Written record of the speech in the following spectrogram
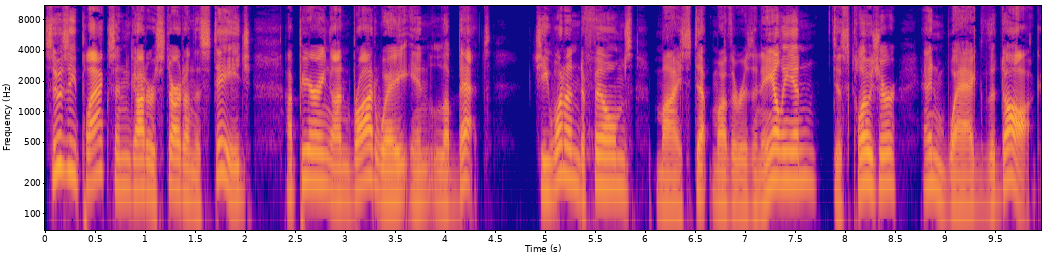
Suzie Plakson got her start on the stage, appearing on Broadway in La Bête. She went on to films My Stepmother is an Alien, Disclosure, and Wag the Dog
